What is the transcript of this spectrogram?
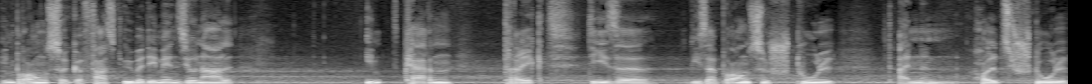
in Bronze gefasst, überdimensional. Im Kern trägt diese, dieser Bronzestuhl einen Holzstuhl,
